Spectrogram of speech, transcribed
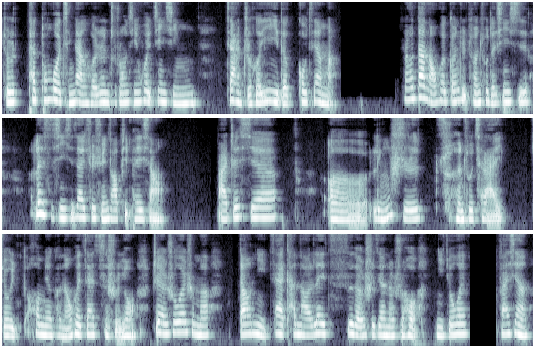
就是它通过情感和认知中心会进行价值和意义的构建嘛，然后大脑会根据存储的信息、类似信息再去寻找匹配项，把这些呃临时存储起来，就后面可能会再次使用。这也是为什么当你再看到类似的事件的时候，你就会发现。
